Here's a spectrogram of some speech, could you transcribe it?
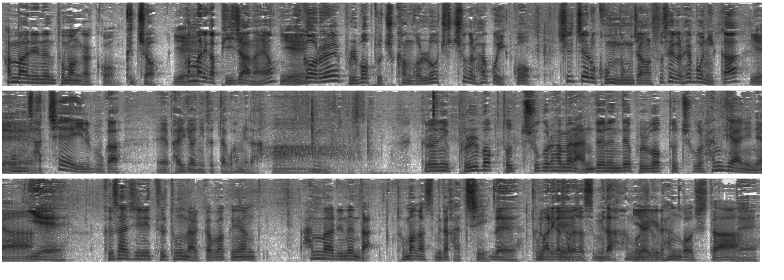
한 마리는 도망갔고. 그쵸. 예. 한 마리가 비잖아요. 예. 이거를 불법 도축한 걸로 추측을 하고 있고 실제로 곰 농장을 수색을 해보니까 예. 곰 사체의 일부가 예, 발견이 됐다고 합니다. 아. 그러니 불법 도축을 하면 안 되는데 불법 도축을 한 게 아니냐. 예. 그 사실이 들통날까봐 그냥 한 마리는 나- 도망갔습니다. 같이. 네. 두 마리가 사라졌습니다. 한. 이야기를 한 것이다. 네.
